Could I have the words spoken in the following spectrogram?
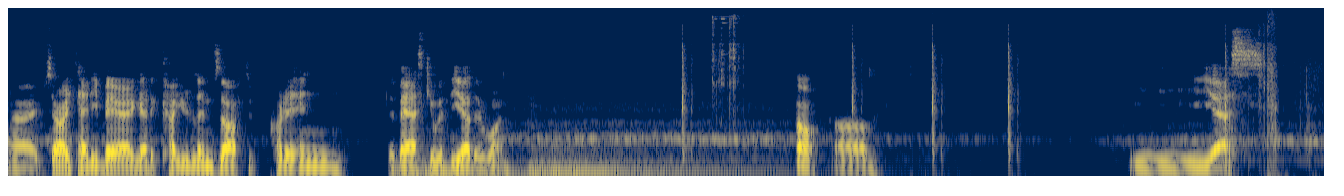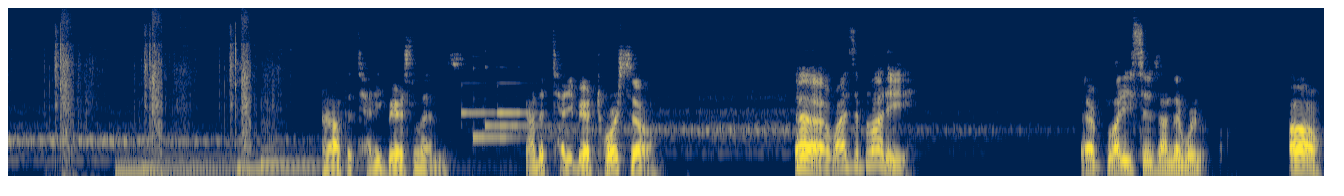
Alright, sorry teddy bear, I gotta cut your limbs off to put it in the basket with the other one. Oh, um... Yes. Cut off the teddy bear's limbs. Got a teddy bear torso. Ugh, why is it bloody? There are bloody scissors on the word. Oh,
